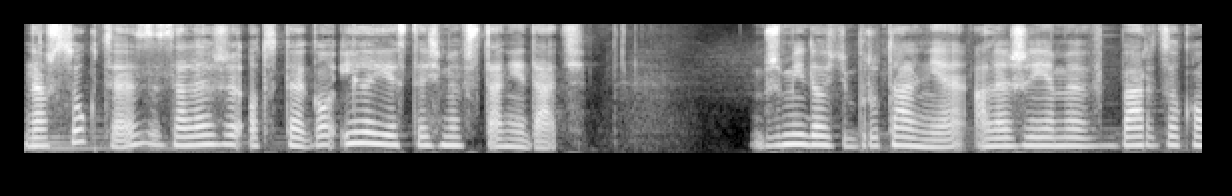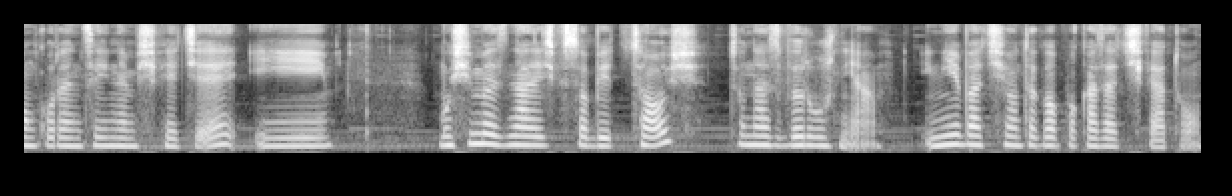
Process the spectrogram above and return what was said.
nasz sukces zależy od tego, ile jesteśmy w stanie dać. Brzmi dość brutalnie, ale żyjemy w bardzo konkurencyjnym świecie i musimy znaleźć w sobie coś, co nas wyróżnia i nie bać się tego pokazać światu.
